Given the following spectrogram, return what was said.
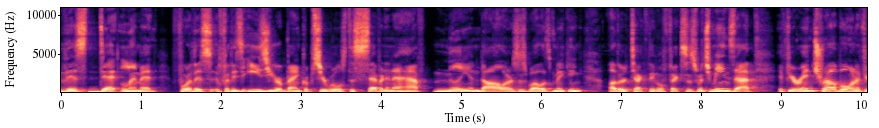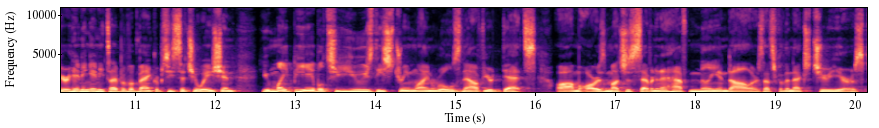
this debt limit for this for these easier bankruptcy rules to seven and a half million dollars, as well as making other technical fixes. Which means that if you're in trouble and if you're hitting any type of a bankruptcy situation, you might be able to use these streamlined rules now if your debts um, are as much as seven and a half million dollars. That's for the next two years.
